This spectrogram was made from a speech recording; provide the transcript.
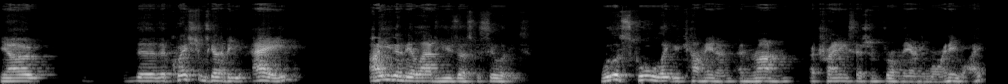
you know, the, the question is going to be A, are you going to be allowed to use those facilities? Will a school let you come in and, and run a training session from there anymore anyway?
